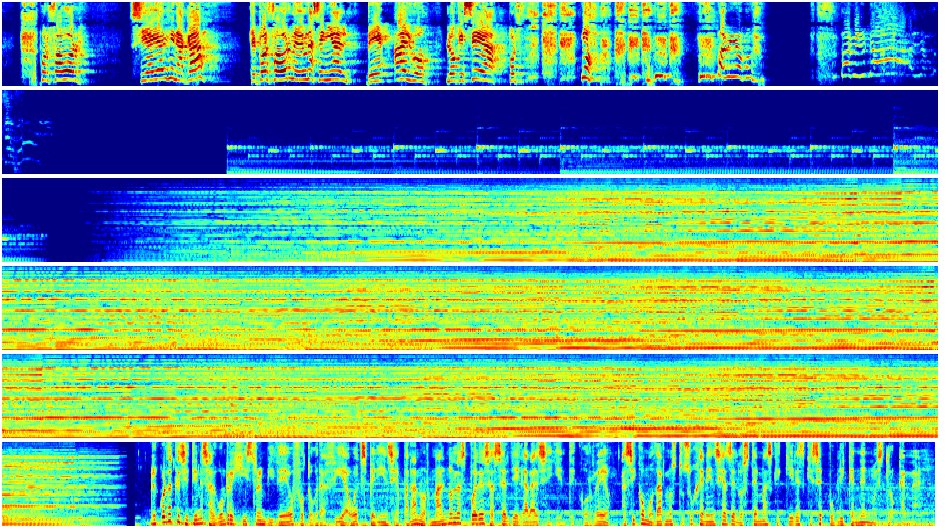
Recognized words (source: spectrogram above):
Por favor, si hay alguien acá, que por favor me dé una señal de algo, lo que sea. Por... No. Amigo. Amigo, no. Recuerda que si tienes algún registro en video, fotografía o experiencia paranormal, no las puedes hacer llegar al siguiente correo, así como darnos tus sugerencias de los temas que quieres que se publiquen en nuestro canal.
